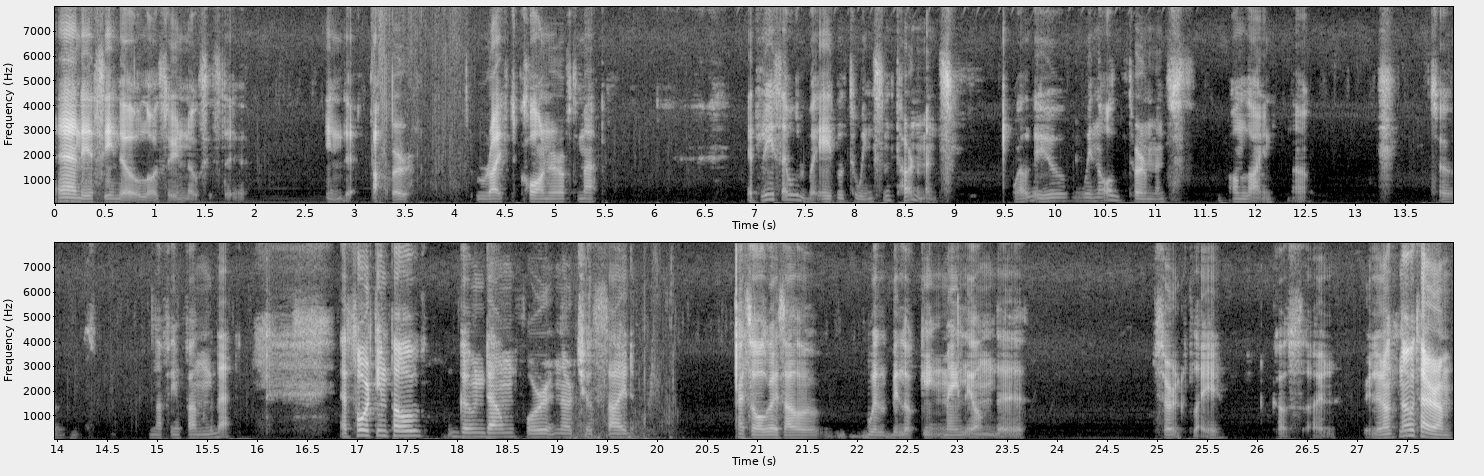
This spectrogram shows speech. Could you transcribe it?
And he's seen the Overlord so he knows the, in the upper right corner of the map. At least I will be able to win some tournaments. Well, you win all tournaments online now. so nothing fun with that. A 14 pool going down for Nerchio's side. As always I will be looking mainly on the third player because I really don't know Terran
